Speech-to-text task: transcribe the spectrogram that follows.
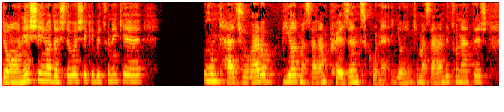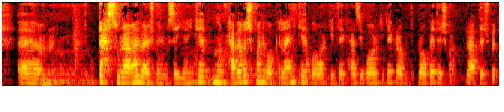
دانش اینو داشته باشه که بتونه که اون تجربه رو بیاد مثلا present کنه یا اینکه مثلا بتونتش دستورالعمل براش بنویسه یا اینکه منطبقش کنه با پلنی که با architect هست یا با architect رابطش کنه ربطش بده.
